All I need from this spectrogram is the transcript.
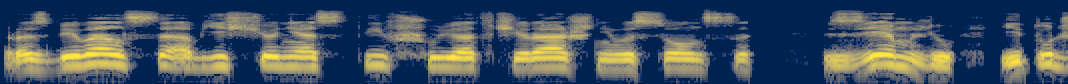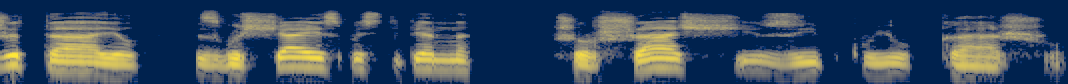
разбивался об еще не остывшую от вчерашнего солнца землю и тут же таял, сгущаясь постепенно в шуршащую зыбкую кашу.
